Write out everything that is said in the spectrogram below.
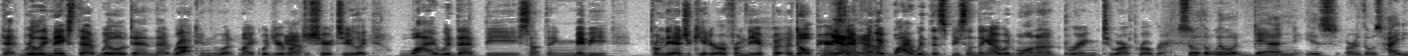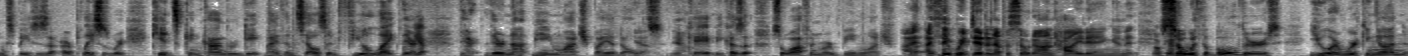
that really makes that willow den that rock and what Mike, what you're Yeah. about to share too, like, why would that be something maybe from the educator or from the adult parent Yeah, standpoint? yeah. Like, why would this be something I would want to bring to our program? So the willow den is, or those hiding spaces, are places where kids can congregate by themselves and feel like they're Yep. they're they're not being watched by adults. Yeah, yeah. Okay, because uh, so often we're being watched. I, I think we did an episode on hiding, and it. Okay. So with the boulders, you are working on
